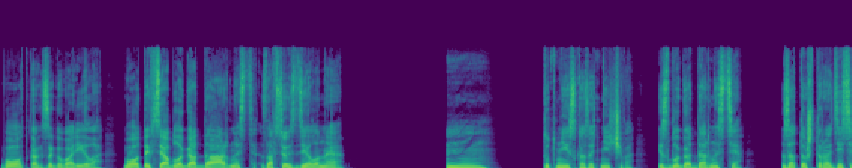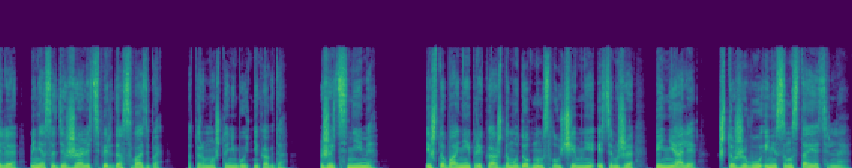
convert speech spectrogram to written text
вот как заговорила. Вот и вся благодарность за все сделанное». «М -м, тут мне и сказать нечего. Из благодарности за то, что родители меня содержали теперь до свадьбы, которой, может, и не будет никогда, жить с ними, и чтобы они при каждом удобном случае мне этим же пеняли, что живу и не самостоятельная.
